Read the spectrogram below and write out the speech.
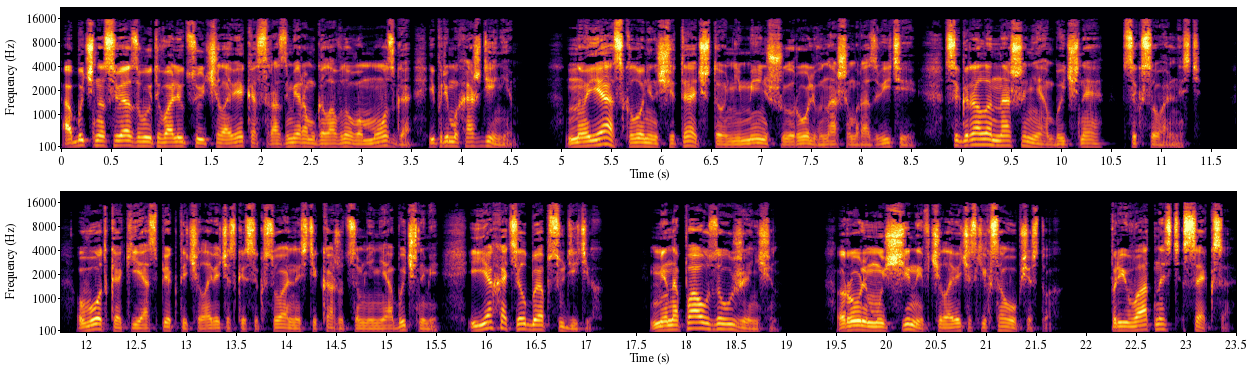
обычно связывают эволюцию человека с размером головного мозга и прямохождением. Но я склонен считать, что не меньшую роль в нашем развитии сыграла наша необычная сексуальность. Вот какие аспекты человеческой сексуальности кажутся мне необычными, и я хотел бы обсудить их. Менопауза у женщин. Роль мужчины в человеческих сообществах. Приватность секса.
